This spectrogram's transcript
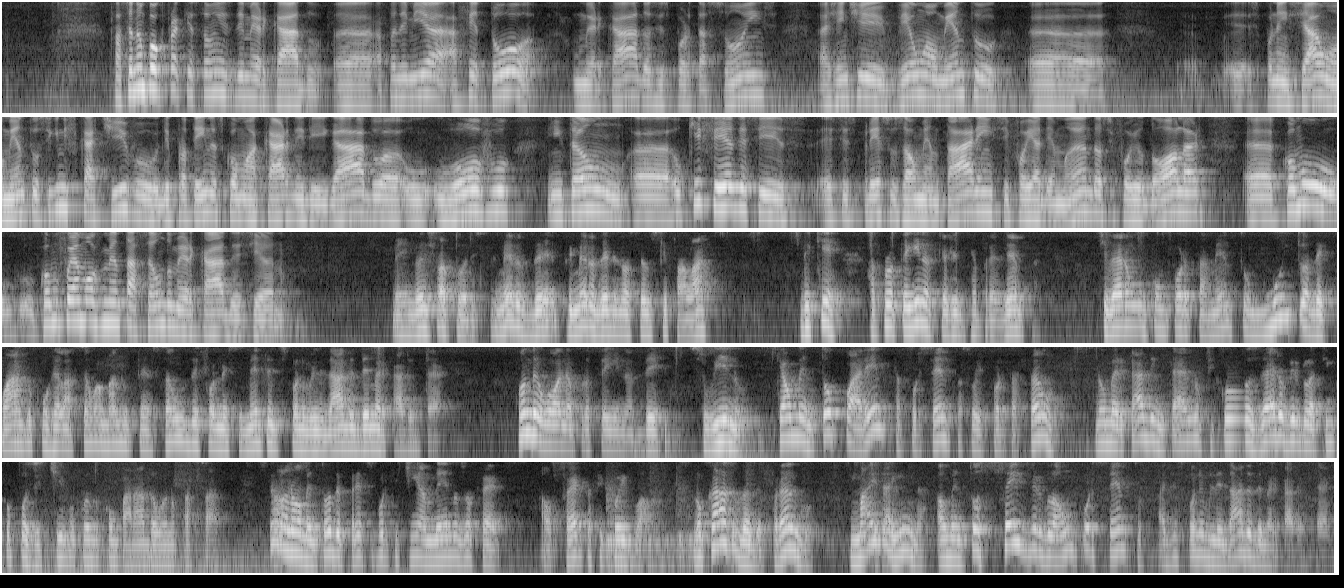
Passando um pouco para questões de mercado, uh, a pandemia afetou o mercado, as exportações. A gente vê um aumento uh, exponencial, um aumento significativo de proteínas como a carne de gado, o, o ovo. Então, uh, o que fez esses, esses preços aumentarem? Se foi a demanda ou se foi o dólar? Uh, como, como foi a movimentação do mercado esse ano? Bem, dois fatores. Primeiro, de, primeiro deles, nós temos que falar de que as proteínas que a gente representa tiveram um comportamento muito adequado com relação à manutenção de fornecimento e disponibilidade de mercado interno. Quando eu olho a proteína de suíno, que aumentou 40% a sua exportação, no mercado interno ficou 0,5 positivo quando comparado ao ano passado. Então ela não aumentou de preço porque tinha menos oferta. A oferta ficou igual. No caso da de frango, mais ainda, aumentou 6,1% a disponibilidade de mercado interno.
